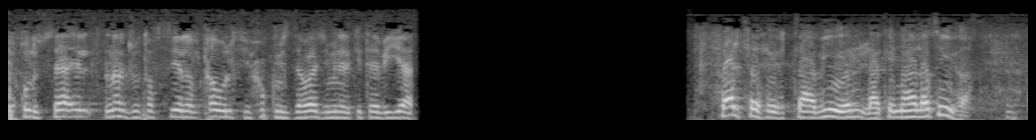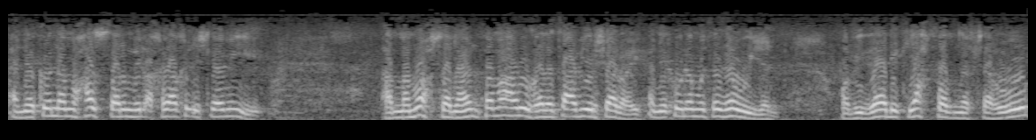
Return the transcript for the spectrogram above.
يقول السائل نرجو تفصيل القول في حكم الزواج من الكتابيات. فلسفة في التعبير لكنها لطيفة. أن يكون محصنا بالأخلاق الإسلامية. أما محصنا فمعروف هذا تعبير شرعي أن يكون متزوجا. وبذلك يحفظ نفسه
